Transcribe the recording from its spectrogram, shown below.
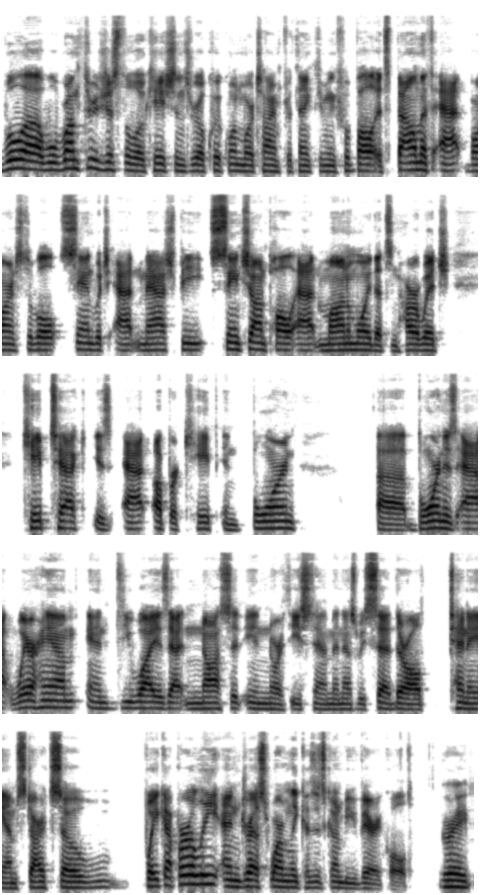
We'll uh, we'll run through just the locations real quick one more time for Thanksgiving football. It's Falmouth at Barnstable, Sandwich at Mashpee, St. John Paul at Monomoy, that's in Harwich. Cape Tech is at Upper Cape in Bourne. Uh, Bourne is at Wareham, and DY is at Nauset in North Eastham. And as we said, they're all 10 a.m. start. So wake up early and dress warmly because it's going to be very cold. Great.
